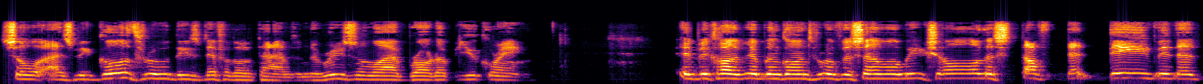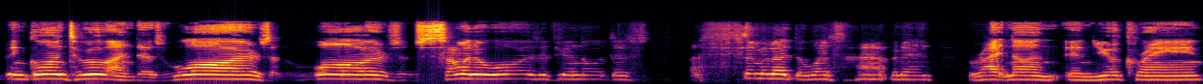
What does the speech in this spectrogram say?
So as we go through these difficult times, and the reason why I brought up Ukraine is because we've been going through for several weeks all the stuff that David has been going through, and there's wars and wars, and some of the wars, if you notice, are similar to what's happening right now in, in Ukraine,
